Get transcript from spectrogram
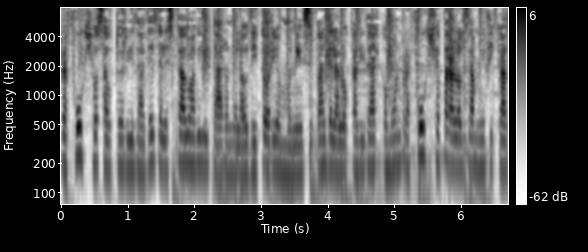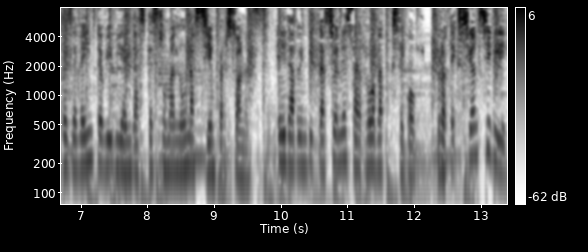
Refugios Autoridades del Estado habilitaron el auditorio municipal de la localidad como un refugio para los damnificados de 20 viviendas que suman unas 100 personas. He dado indicaciones a arroba Protección Civil,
